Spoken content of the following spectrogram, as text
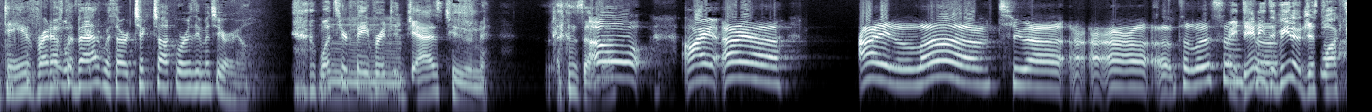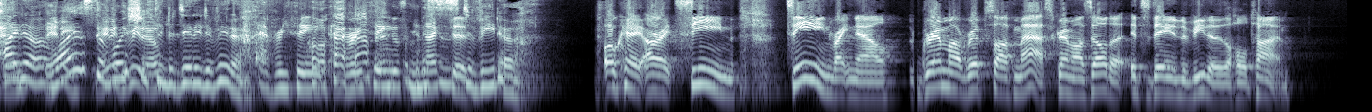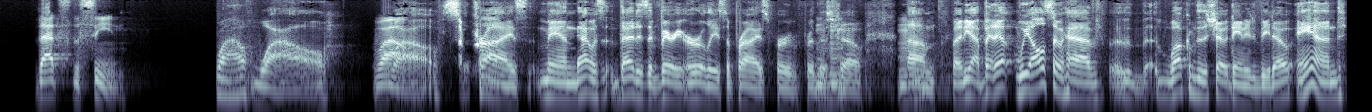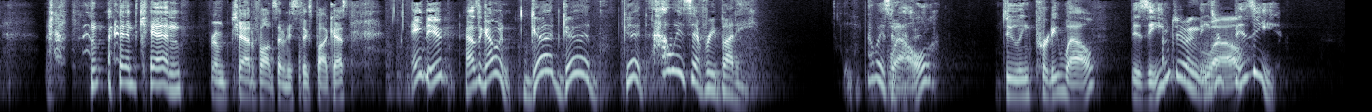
Dave, right off the bat with our TikTok worthy material. What's your favorite jazz tune, Zelda? Oh, I I uh I love to uh, uh, uh to listen. Wait, Danny to DeVito just walked in. I know. Danny- Why is the Danny voice DeVito. shifting to Danny DeVito? everything. Everything is connected. Mrs. DeVito. Okay, all right. Scene, scene right now. Grandma rips off mask. Grandma Zelda. It's Danny DeVito the whole time. That's the scene. Wow. Wow. Wow. Wow. Surprise. Man, that was that is a very early surprise for for this show. Um but yeah, but uh, we also have uh, welcome to the show Danny DeVito and and Ken from Chat Fault 76 podcast. Hey dude, how's it going? Good, good, good. How is everybody? How is everybody? Well, doing pretty well. Busy. I'm doing Things well. Are busy.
